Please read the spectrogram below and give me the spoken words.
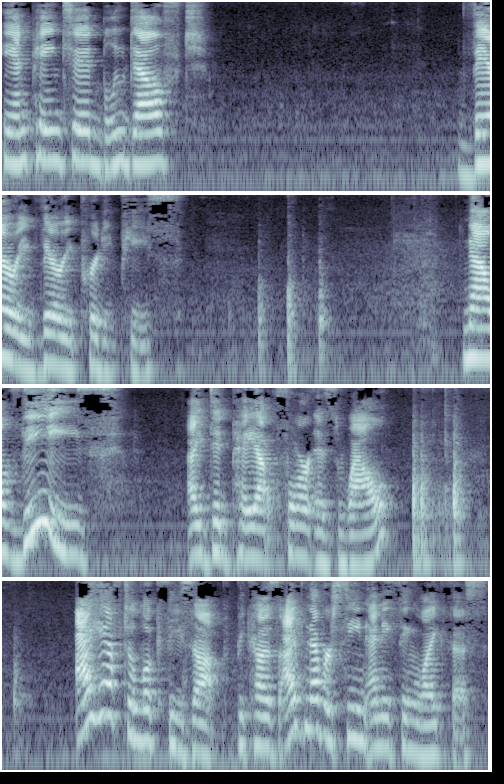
Hand painted, blue Delft. Very, very pretty piece. Now these I did pay up for as well. I have to look these up because I've never seen anything like this.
